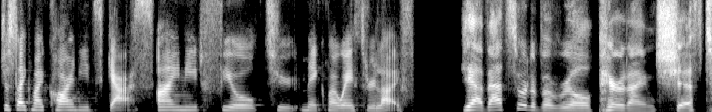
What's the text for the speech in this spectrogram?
just like my car needs gas. I need fuel to make my way through life. Yeah, that's sort of a real paradigm shift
